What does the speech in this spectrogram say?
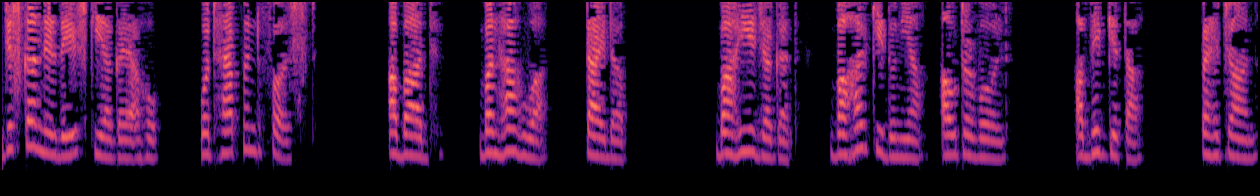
जिसका निर्देश किया गया हो वट हैपेंड फ़र्स्ट अबाध, बंधा हुआ टाइड अप बाह्य जगत, बाहर की दुनिया आउटर वर्ल्ड अभिज्ञता, पहचान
